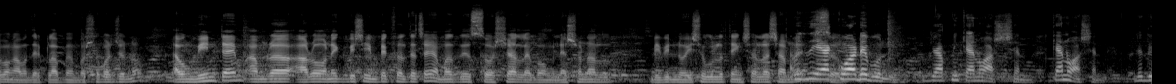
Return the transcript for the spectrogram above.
এবং আমাদের ক্লাব মেম্বার সবার জন্য। এবং মিন টাইম আমরা আরও অনেক বেশি ইম্প্যাক্ট ফেলতে চাই আমাদের সোশ্যাল এবং ন্যাশনাল বিভিন্ন ইস্যুগুলোতে ইনশাল্লাহ সামনে যদি এক ওয়ার্ডে বলি যে আপনি কেন আসছেন কেন আসেন? যদি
